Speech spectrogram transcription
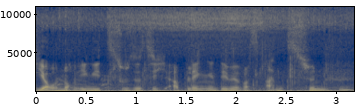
Die auch noch irgendwie zusätzlich ablenken, indem wir was anzünden?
